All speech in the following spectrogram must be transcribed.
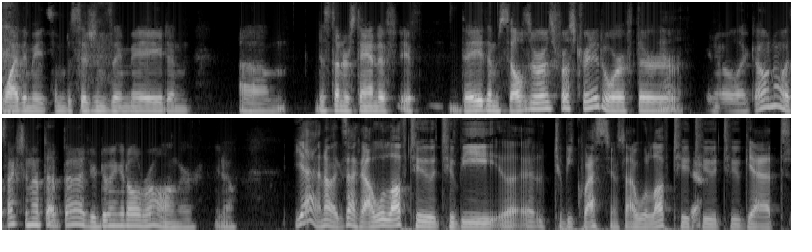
why they made some decisions they made, and um, just understand if if they themselves are as frustrated or if they're yeah. you know like oh no it's actually not that bad you're doing it all wrong or you know yeah no exactly. I would love to to be uh, to be questions i would love to yeah. to to get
